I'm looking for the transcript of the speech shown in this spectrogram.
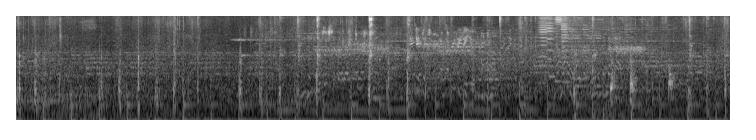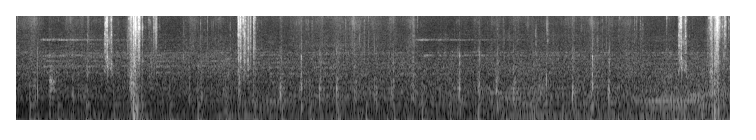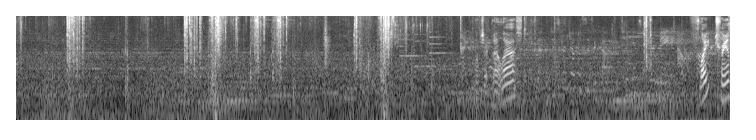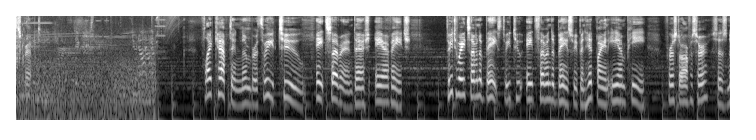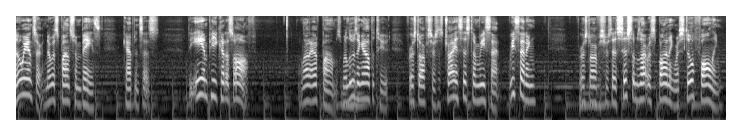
Flight captain number 3287-AFH. 3287 to base. 3287 to base. We've been hit by an EMP. First officer says no answer. No response from base. Captain says the EMP cut us off. A lot of F-bombs. We're losing altitude. First officer says try a system reset. Resetting. First officer says system's not responding. We're still falling.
